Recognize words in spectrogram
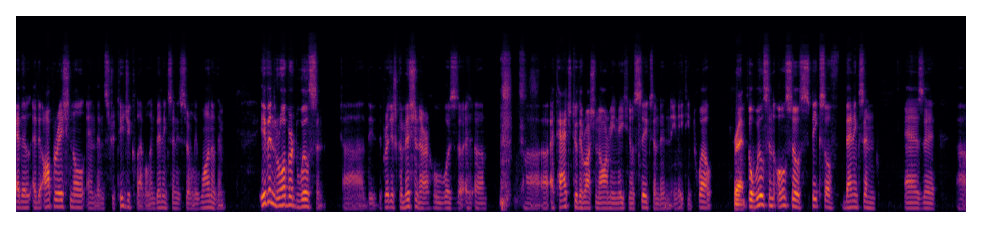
at the, at the operational and then strategic level. And Benningsen is certainly one of them. Even Robert Wilson, uh, the, the, British commissioner who was uh, um, uh, attached to the Russian army in 1806 and then in 1812. Right. So Wilson also speaks of Benningsen as a, uh,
